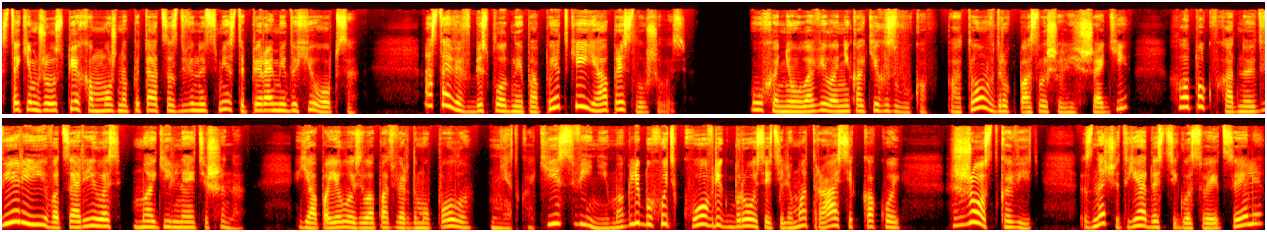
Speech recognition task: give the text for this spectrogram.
С таким же успехом можно пытаться сдвинуть с места пирамиду Хеопса. Оставив бесплодные попытки, я прислушалась. Ухо не уловило никаких звуков. Потом вдруг послышались шаги, хлопок входной двери, и воцарилась могильная тишина. Я поелозила по твердому полу. Нет, какие свиньи, могли бы хоть коврик бросить или матрасик какой. Жестко ведь. Значит, я достигла своей цели.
